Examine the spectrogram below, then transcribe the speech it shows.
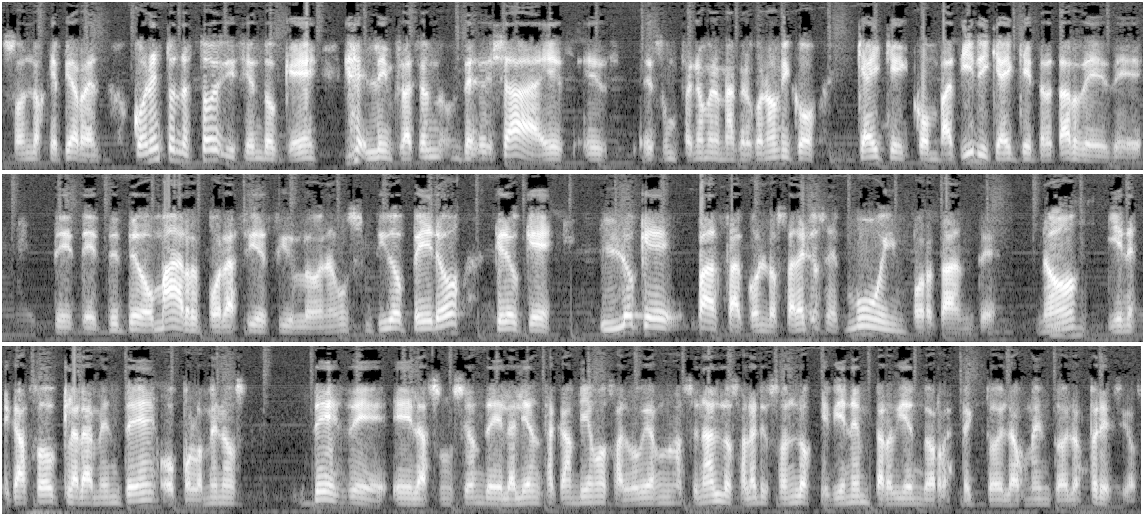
son los que pierden. Con esto no estoy diciendo que la inflación desde ya es, es, es un fenómeno macroeconómico que hay que combatir y que hay que tratar de, de, de, domar, por así decirlo, en algún sentido, pero creo que lo que pasa con los salarios es muy importante, ¿no? Y en este caso, claramente, o por lo menos desde eh, la asunción de la Alianza Cambiemos al Gobierno Nacional, los salarios son los que vienen perdiendo respecto del aumento de los precios.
